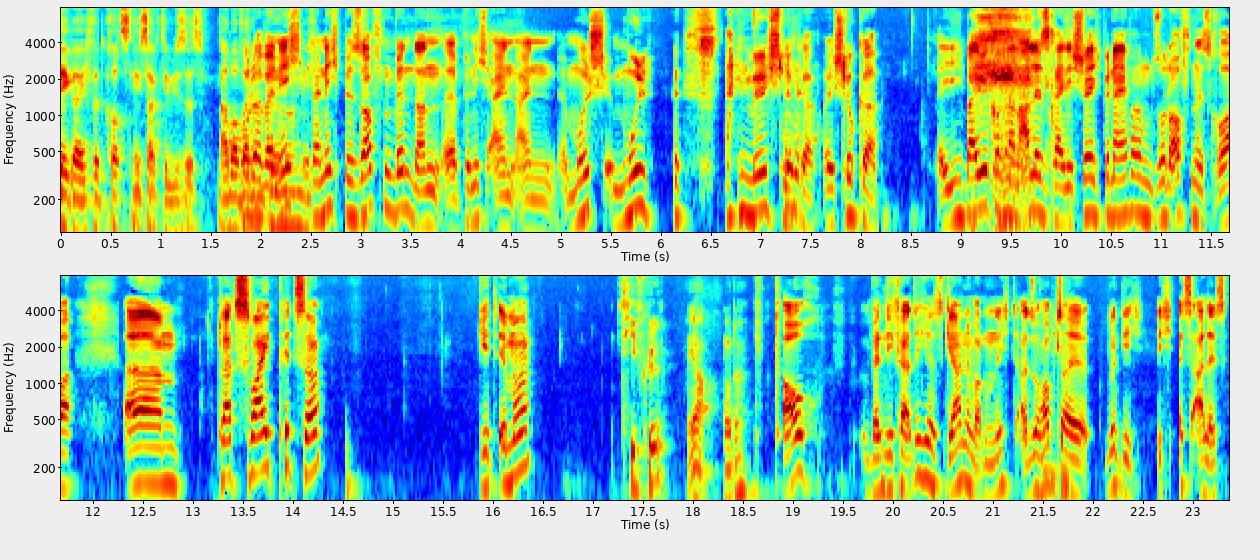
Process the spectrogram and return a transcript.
Digga, ich würde kotzen, ich sag dir, wie es ist. Aber bei Oder wenn Döner ich, nicht. wenn ich besoffen bin, dann äh, bin ich ein, ein Mulch, Mull, ein Müllschlucker, äh, Schlucker. Bei mir kommt dann alles rein. Ich schwör, ich bin einfach so ein offenes Rohr. Ähm, Platz 2, Pizza. Geht immer. Tiefkühl? Ja, oder? Auch, wenn die fertig ist, gerne, warum nicht? Also Hauptsache, wirklich, ich esse alles.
